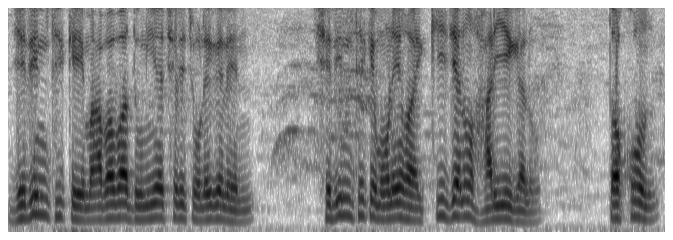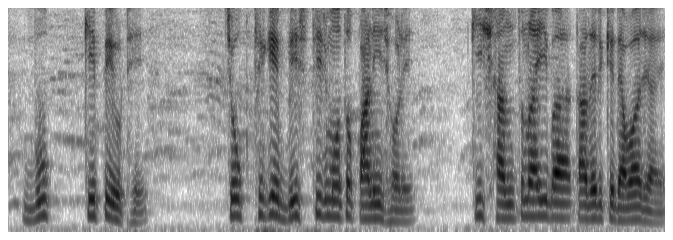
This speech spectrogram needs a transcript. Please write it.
যেদিন থেকে মা বাবা দুনিয়া ছেড়ে চলে গেলেন, সেদিন থেকে মনে হয় কি যেন হারিয়ে গেল। তখন বুক কেঁপে ওঠে, চোখ থেকে বৃষ্টির মতো পানি ঝরে। কি সান্ত্বনাই বা তাদেরকে দেওয়া যায়।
